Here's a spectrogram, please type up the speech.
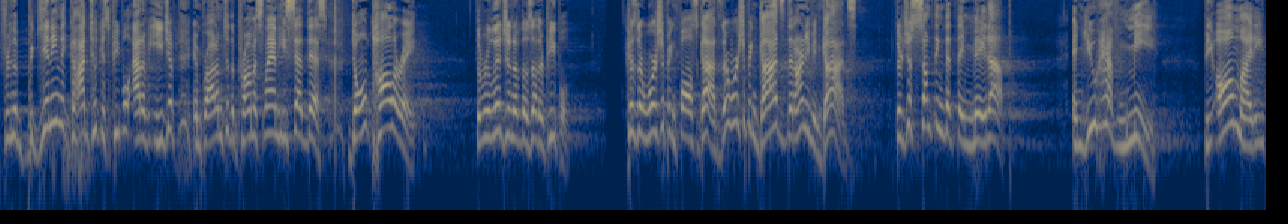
From the beginning that God took his people out of Egypt and brought them to the promised land, he said this don't tolerate the religion of those other people because they're worshiping false gods. They're worshiping gods that aren't even gods, they're just something that they made up. And you have me, the Almighty,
